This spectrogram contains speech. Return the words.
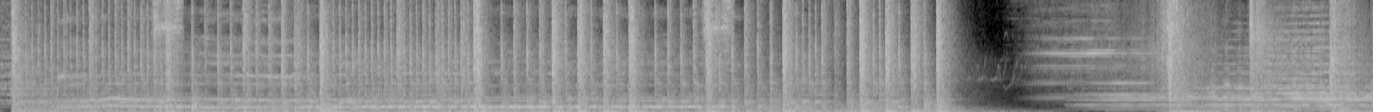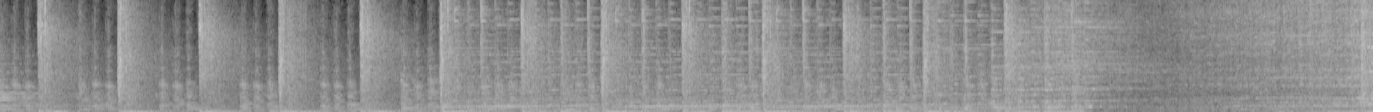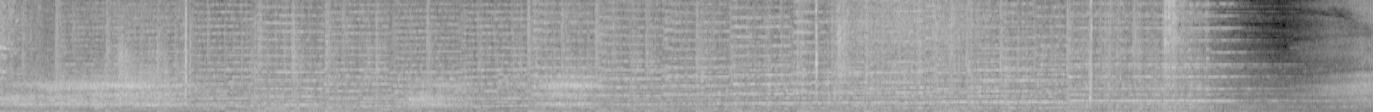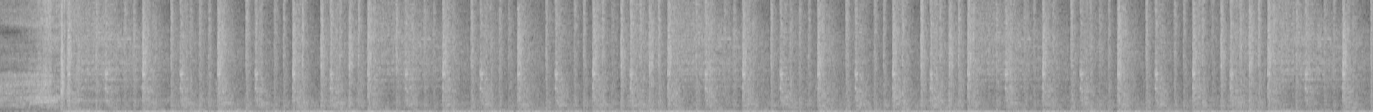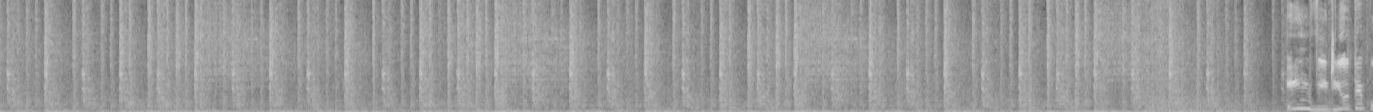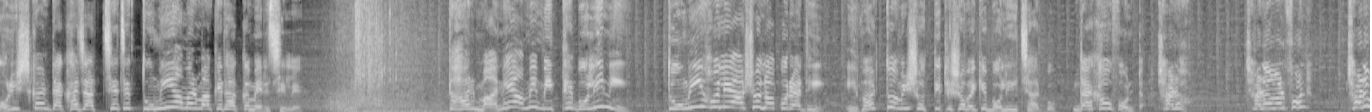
পরিষ্কার দেখা যাচ্ছে যে তুমি আমার মাকে ধাক্কা মেরেছিলে। তার মানে আমি মিথ্যে বলিনি? তুমি হলে আসল অপরাধী। এবার তো আমি সত্যিটা সবাইকে বলেই ছাড়বো। দেখাও ফোনটা। ছাড়ো। ছাড়ো আমার ফোন। ছাড়ো।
